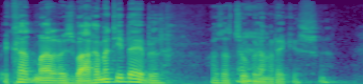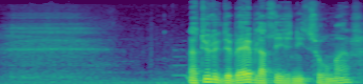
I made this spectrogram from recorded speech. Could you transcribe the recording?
ik ga het maar eens wagen met die Bijbel, als dat zo Aha. belangrijk is. Natuurlijk, de Bijbel, dat lees je niet zomaar.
